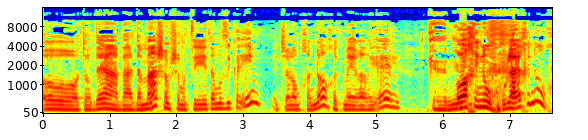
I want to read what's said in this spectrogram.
או אתה יודע, באדמה שם שמוציא את המוזיקאים, את שלום חנוך, את מאיר אריאל, כן, או החינוך, אולי החינוך.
